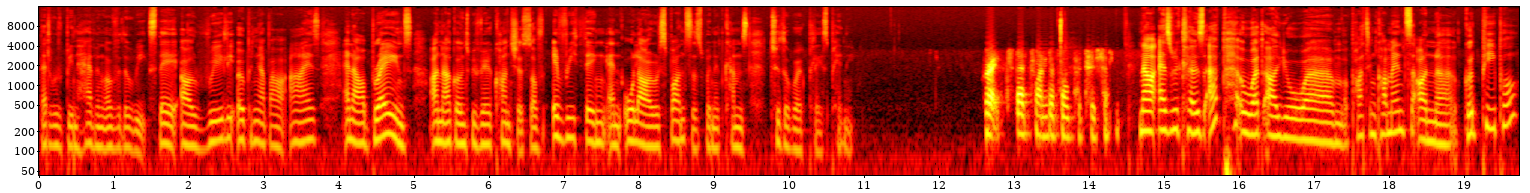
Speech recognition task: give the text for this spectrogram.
that we've been having over the weeks. They are really opening up our eyes, and our brains are now going to be very conscious of everything and all our responses when it comes to the workplace. Penny. Great, that's wonderful, Patricia. Now, as we close up, what are your um, parting comments on uh, good people?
